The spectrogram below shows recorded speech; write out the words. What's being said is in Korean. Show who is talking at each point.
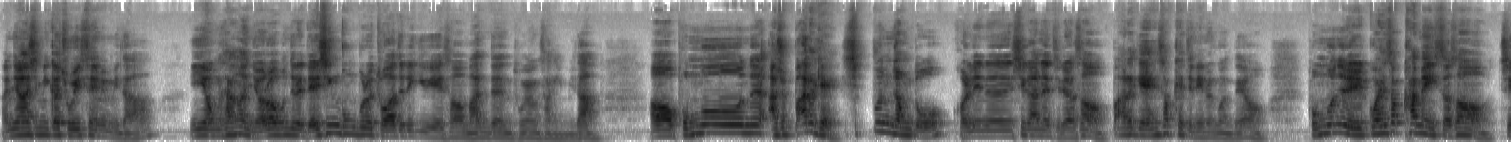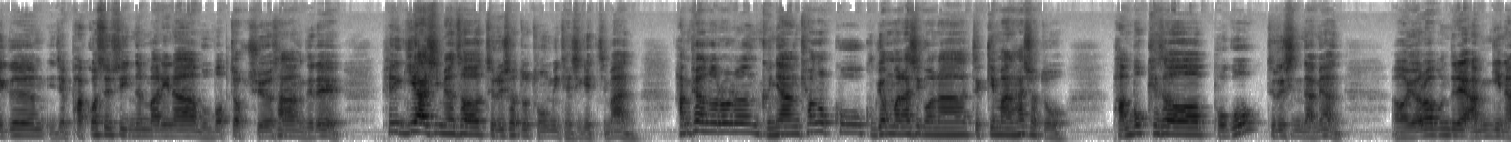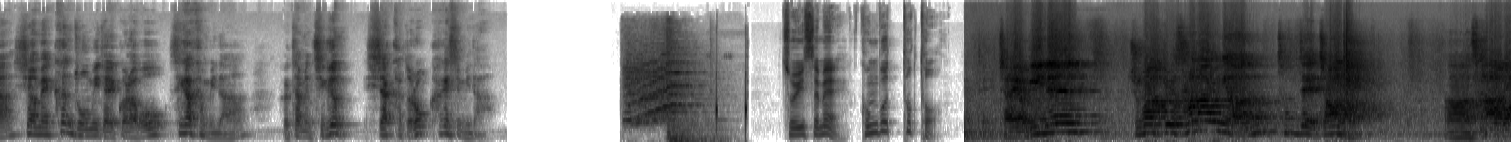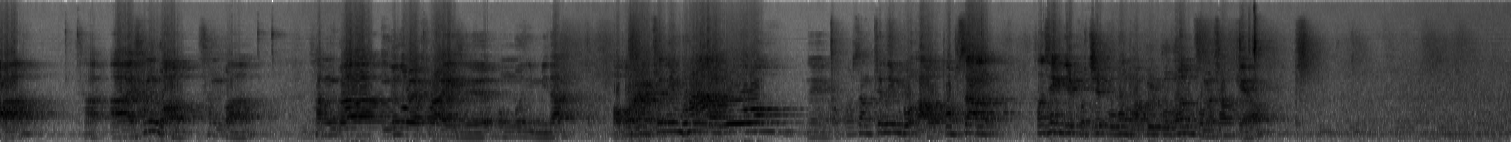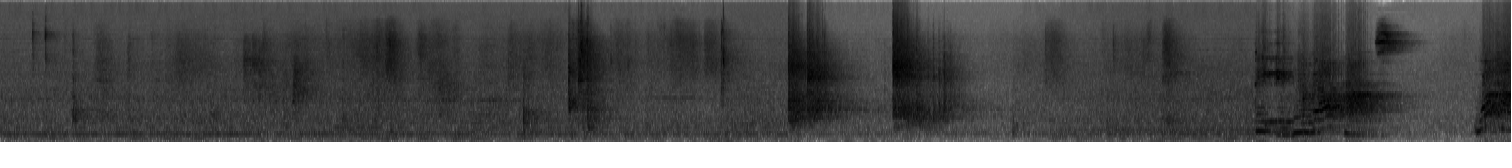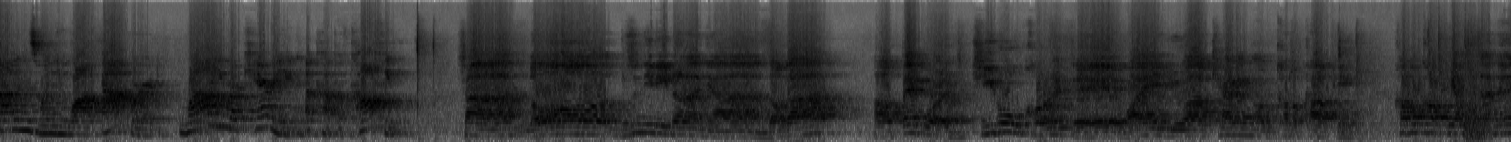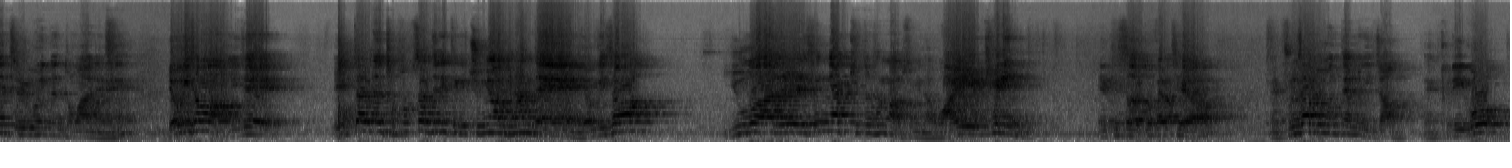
Speaker 1: 안녕하십니까 조이쌤입니다. 이 영상은 여러분들의 내신 공부를 도와드리기 위해서 만든 동영상입니다. 어, 본문을 아주 빠르게 10분 정도 걸리는 시간을 들여서 빠르게 해석해 드리는 건데요. 본문을 읽고 해석함에 있어서 지금 이제 바꿔 쓸 수 있는 말이나 문법적 주요 사항들을 필기하시면서 들으셔도 도움이 되시겠지만 한편으로는 그냥 켜놓고 구경만 하시거나 듣기만 하셔도 반복해서 보고 들으신다면 어, 여러분들의 암기나 시험에 큰 도움이 될 거라고 생각합니다. 그렇다면 지금 시작하도록 하겠습니다.
Speaker 2: 조이쌤의 공부 톡톡
Speaker 1: 자, 여기는 중학교 3학년 천재 정, 어, 4과, 4, 아, 3과, 3과, 3과 이그노벨 프라이즈 본문입니다. 어법상 틀린 부분하고, 네, 어법상 틀린 부분, 아, 어법상 선생님들이 고칠 부분, 바꿀 부분 보면서 할게요.
Speaker 3: Nobel Prize. What happens when you walk backward while you are carrying a cup of coffee?
Speaker 1: 자, 너 무슨 일이 일어나냐? 너가 어, backward 뒤로 걸을 때 while you are carrying a cup of coffee, cup of coffee 한 잔을 들고 있는 동안에 여기서 이제 일단은 접속사들이 되게 중요하긴 한데 여기서 you are를 생략해도 상관없습니다. while carrying 이렇게 써도 똑같아요. 네, 분사 부분 때문이죠. 네, 그리고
